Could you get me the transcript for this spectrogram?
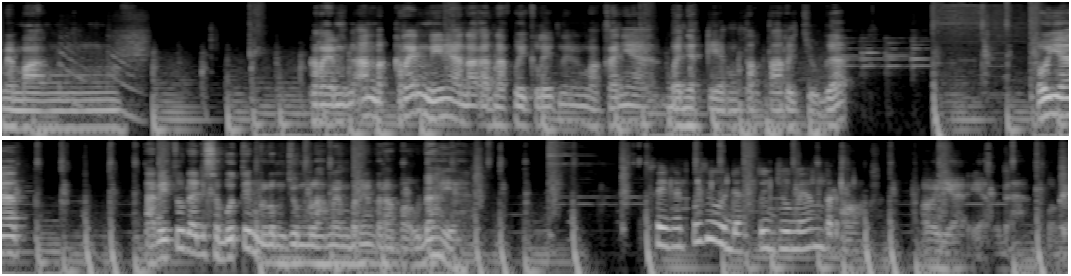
memang keren anak keren ini anak-anak weekly ini makanya banyak yang tertarik juga oh ya tadi itu udah disebutin belum jumlah membernya berapa udah ya Seingatku sih udah 7 member. oh oh iya ya udah oke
